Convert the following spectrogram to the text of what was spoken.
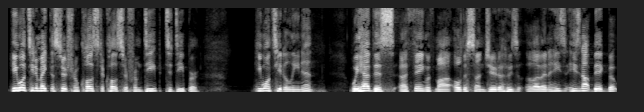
He wants you to make the switch from close to closer, from deep to deeper. He wants you to lean in. We have this uh, thing with my oldest son Judah, who's 11, and he's he's not big, but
